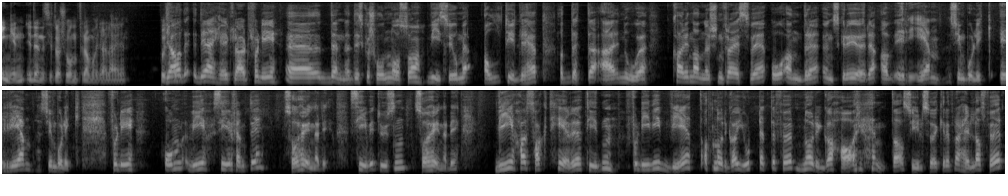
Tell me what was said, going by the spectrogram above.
ingen i denne situasjonen fra Moria-leiren. Ja, det, det er helt klart. fordi eh, denne diskusjonen også viser jo med all tydelighet at dette er noe Karin Andersen fra SV og andre ønsker å gjøre av ren symbolikk. Ren symbolikk. Fordi om vi sier 50, så høyner de. Sier vi 1000, så høyner de. Vi har sagt hele tiden, fordi vi vet at Norge har gjort dette før. Norge har henta asylsøkere fra Hellas før.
